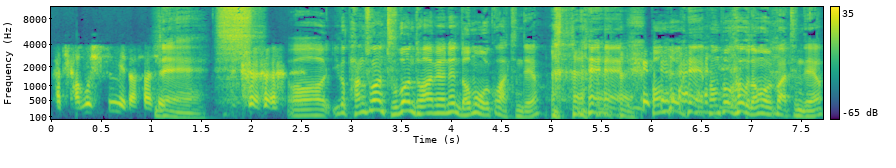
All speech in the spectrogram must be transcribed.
같이 가고 싶습니다, 사실. 네. 어, 이거 방송 한 두 번 더 하면은 넘어올 것 같은데요? 네. 번복, 네, 번복하고 넘어올 것 같은데요?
